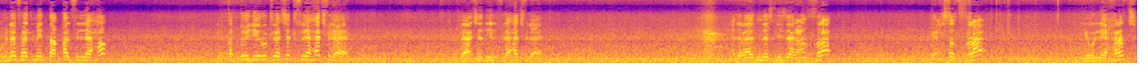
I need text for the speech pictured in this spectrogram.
وهنا في هذه المنطقة الفلاحة يقدروا يديروا ثلاثة الفلاحات في العام. ثلاثة ديال الفلاحات في العام. دابا هاد الناس اللي زارعين الزرع يحصد الزرع كيولي يحرث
